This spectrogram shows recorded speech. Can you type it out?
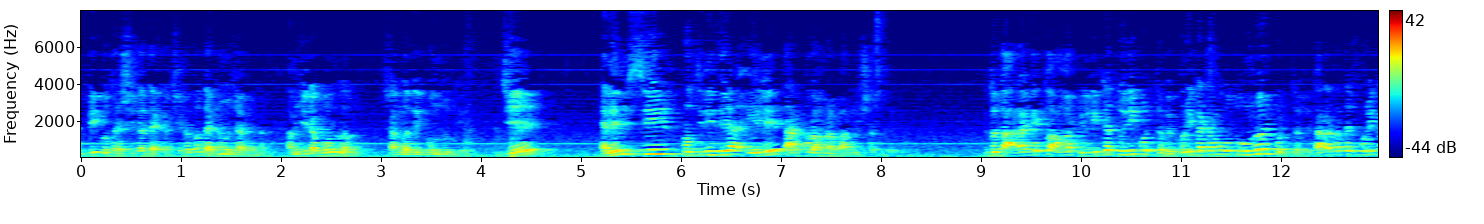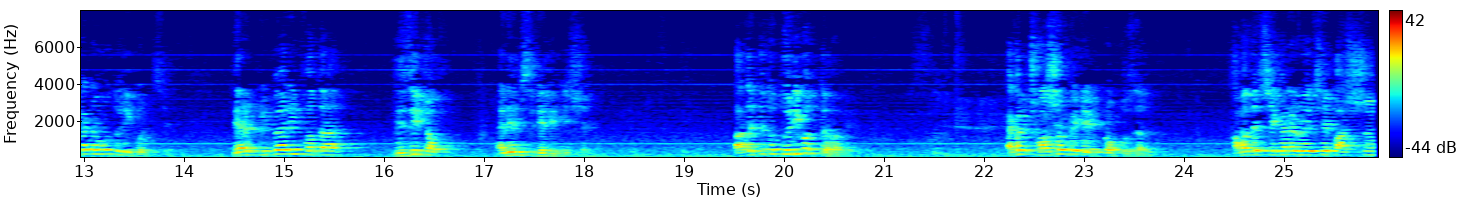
খুবই কোথায় সেটা দেখা সেটা তো দেখানো যাবে না। আমি যেটা বললাম, সাংবাদিক বন্ধুকে, যে এনএমসির প্রতিনিধিরা এলে তারপর আমরা পারমিশন দেব। কিন্তু তার আগে তো আমার বিল্ডিংটা তৈরি করতে হবে পরিকাঠামো তো উন্নয়ন করতে হবে। তারা তাদের পরিকাঠামো তৈরি করছে। They are preparing for the visit of NMC delegation তাদেরকে তো তৈরি করতে হবে। এখন ছশো বেডের প্রপোজাল আমাদের সেখানে রয়েছে পাঁচশো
